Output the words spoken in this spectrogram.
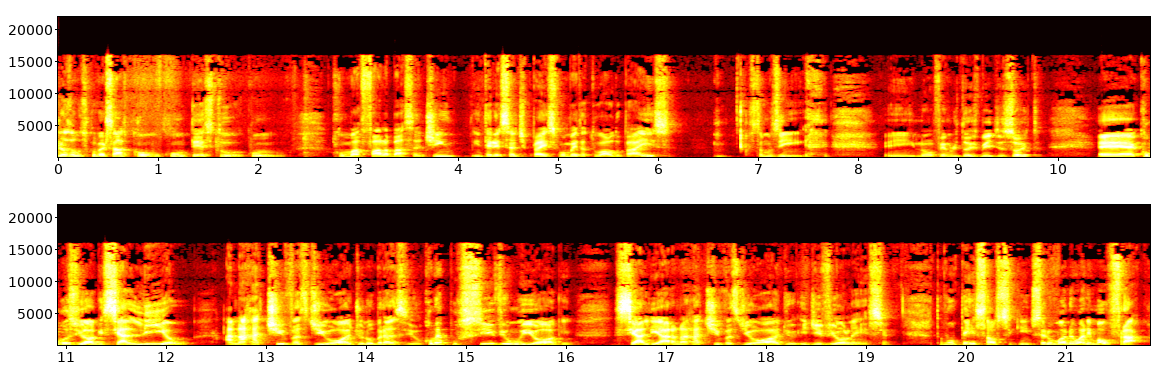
nós vamos conversar com, com um texto, com, com uma fala bastante interessante para esse momento atual do país. Estamos em, em novembro de 2018. É, como os yogis se aliam a narrativas de ódio no Brasil. Como é possível um yogi se aliar a narrativas de ódio e de violência. Então vamos pensar o seguinte: o ser humano é um animal fraco,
